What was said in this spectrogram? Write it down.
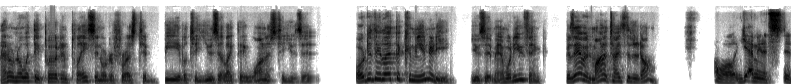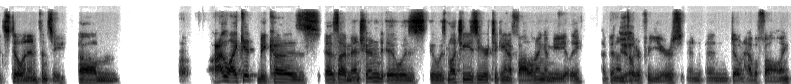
I don't know what they put in place in order for us to be able to use it like they want us to use it. Or did they let the community use it, man? What do you think? Because they haven't monetized it at all. Well, yeah, I mean it's it's still in infancy. Um, I like it because, as I mentioned, it was it was much easier to gain a following immediately. I've been on Yep. Twitter for years and and don't have a following.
